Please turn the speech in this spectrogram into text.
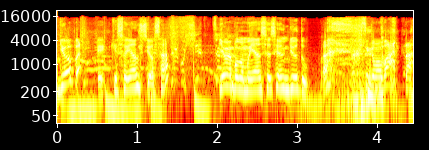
yo, eh, que soy ansiosa, yo me pongo muy ansiosa en YouTube. Así como, basta,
